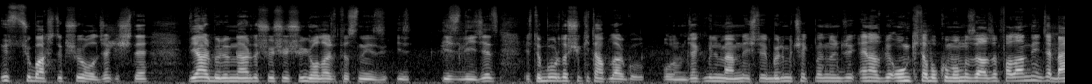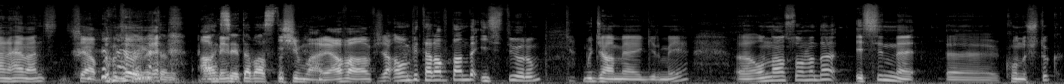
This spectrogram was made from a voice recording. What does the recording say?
üst şu başlık şu olacak. İşte diğer bölümlerde şu şu şu yol haritasını iz- iz- izleyeceğiz. İşte burada şu kitaplar olunacak bilmem ne işte bölümü çekmeden önce en az bir 10 kitap okumamız lazım falan deyince ben hemen şey yaptım tabii. Tabii Anksiyete bastı. işim var ya falan filan. Ama bir taraftan da istiyorum bu camiaya girmeyi. Ee, Ondan sonra da Esin'le e, konuştuk.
